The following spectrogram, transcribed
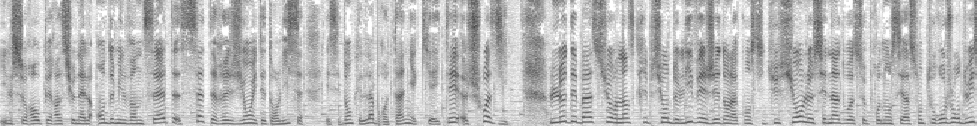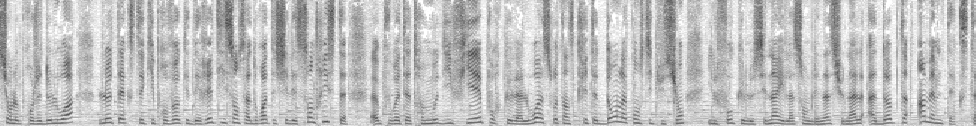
Il sera opérationnel en 2027. Sept régions étaient en lice et c'est donc la Bretagne qui a été choisie. Le débat sur l'inscription de l'IVG dans la Constitution, le Sénat doit se prononcer à son tour aujourd'hui sur le projet de loi. Le texte qui provoque des réticences à droite et chez les centristes pourrait être modifié pour que la loi soit inscrite dans la Constitution. Il faut que le Sénat et l'Assemblée nationale adoptent un même texte.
